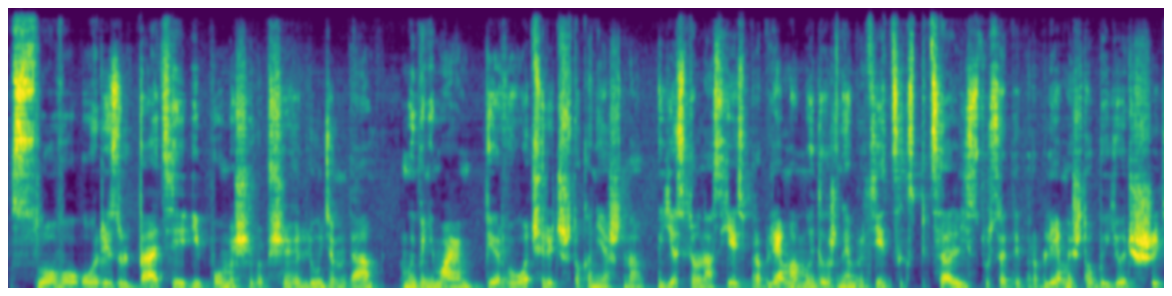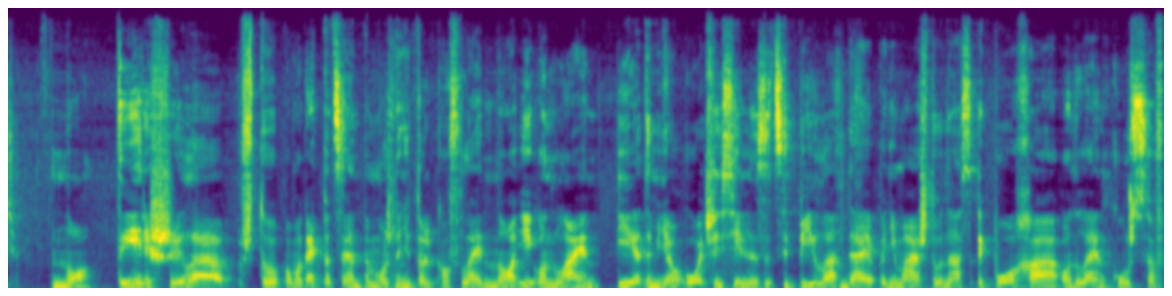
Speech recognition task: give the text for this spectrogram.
к слову о результате и помощи вообще людям, да, мы понимаем в первую очередь, что, конечно, если у нас есть проблема, мы должны обратиться к специалисту с этой проблемой, чтобы ее решить. Но ты решила, что помогать пациентам можно не только офлайн, но и онлайн. И это меня очень сильно зацепило. Да, я понимаю, что у нас эпоха онлайн-курсов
